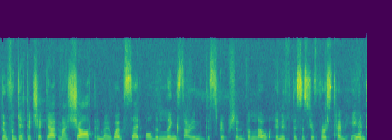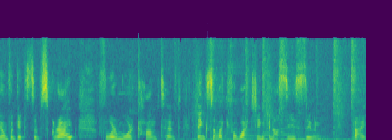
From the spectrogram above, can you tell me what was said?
Don't forget to check out my shop and my website. All the links are in the description below and if this is your first time here don't forget to subscribe for more content. Thanks so much for watching and I'll see you soon. Bye!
